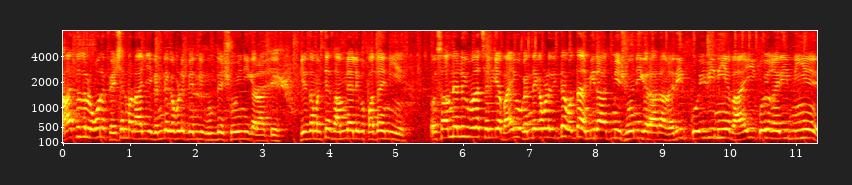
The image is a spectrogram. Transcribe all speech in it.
आजकल तो लोगों ने फ़ैशन बना लिए, गंदे कपड़े पहन के घूमते शो ही नहीं कराते। ये समझते सामने वाले को पता ही नहीं है। और सामने वाले को पता चल गया, भाई, वो गंदे कपड़े दिखते हैं, बोलता है, अमीर आदमी है शो नहीं करा रहा। गरीब कोई भी नहीं है, भाई, कोई गरीब नहीं है।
